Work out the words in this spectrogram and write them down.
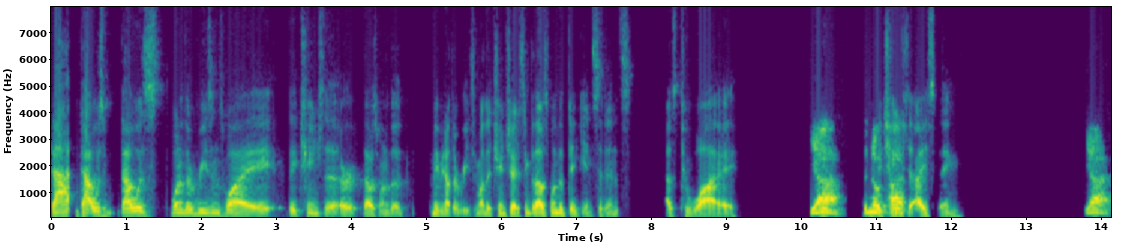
that that was that was one of the reasons why they changed the or that was one of the maybe not the reason why they changed the icing, but that was one of the big incidents as to why Yeah, the no they changed the icing. Yeah,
